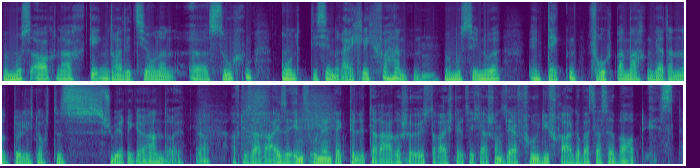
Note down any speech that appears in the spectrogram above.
man muss auch nach Gegentraditionen äh, suchen und die sind reichlich vorhanden. Mhm. Man muss sie nur entdecken, fruchtbar machen, wäre dann natürlich noch das schwierige andere. Ja. Auf dieser Reise ins unentdeckte literarische Österreich stellt sich ja schon sehr früh die Frage, was das überhaupt ist.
